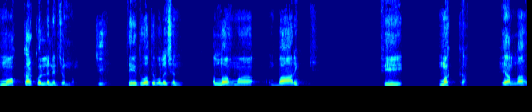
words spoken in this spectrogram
মক্কার কল্যাণের জন্য। জি। তিনি দুয়াতে বলেছেন আল্লাহমা বারিক ফি মক্কা। হে আল্লাহ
